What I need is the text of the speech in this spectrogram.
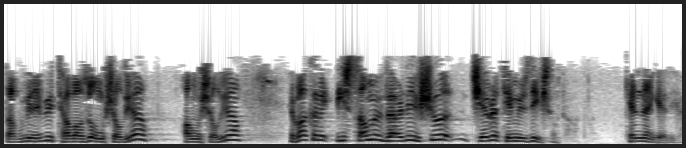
Tabi bir, bir tevazu olmuş oluyor. Almış oluyor. E bakın İslam'ın verdiği şu çevre temizliği işte. Kendinden geliyor.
